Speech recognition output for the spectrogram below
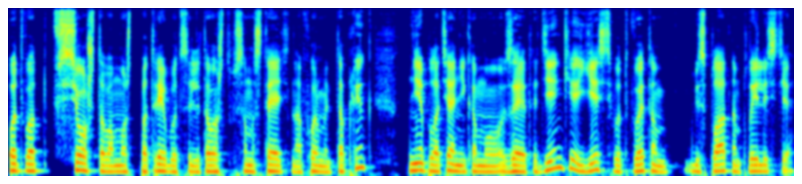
Вот, вот все, что вам может потребоваться для того, чтобы самостоятельно оформить топлинк, не платя никому за это деньги, есть вот в этом бесплатном плейлисте.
